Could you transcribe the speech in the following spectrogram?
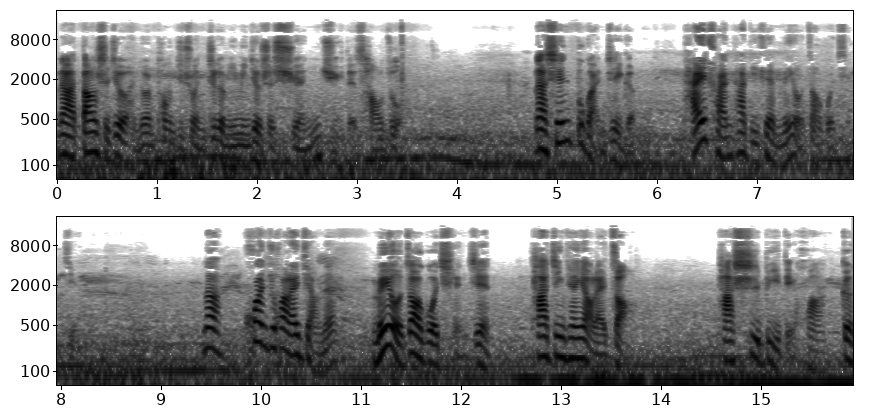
那当时就有很多人抨击说，你这个明明就是选举的操作。那先不管这个，台船它的确没有造过潜舰。那换句话来讲呢，没有造过潜舰，他今天要来造，他势必得花更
